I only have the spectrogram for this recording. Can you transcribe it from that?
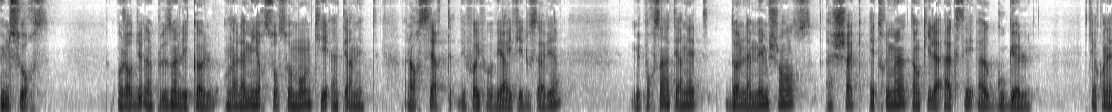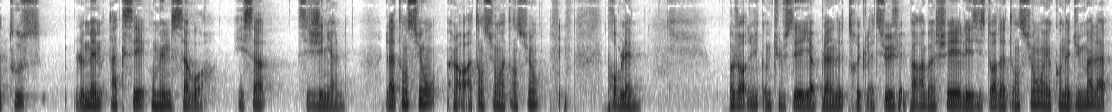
Une source. Aujourd'hui, on n'a plus besoin de l'école. On a la meilleure source au monde qui est Internet. Alors certes, des fois, il faut vérifier d'où ça vient. Mais pour ça, Internet donne la même chance à chaque être humain tant qu'il a accès à Google. C'est-à-dire qu'on a tous le même accès au même savoir. Et ça, c'est génial. L'attention, alors attention, attention, problème. Aujourd'hui, comme tu le sais, il y a plein de trucs là-dessus, je vais pas rabâcher les histoires d'attention et qu'on a du mal à,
